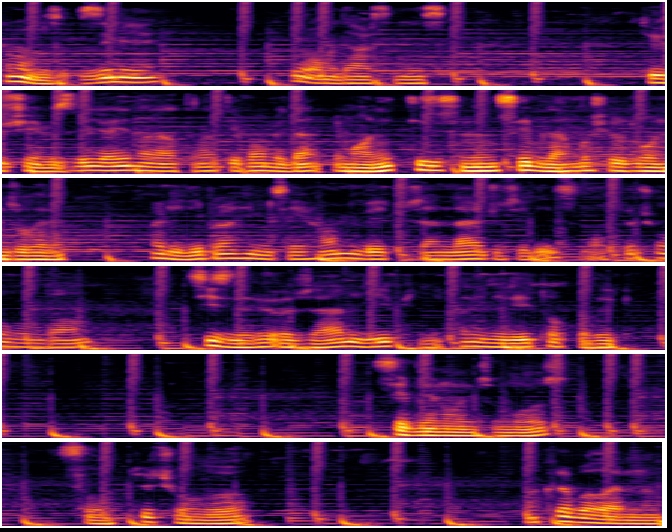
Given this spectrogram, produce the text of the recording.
kanalımızı izlemeye devam edersiniz. Türkçemizde yayın hayatına devam eden Emanet dizisinin sevilen başarılı oyuncuları Halil İbrahim Zeyhan ve Güzeller Güzeli Sıla Türkoğlu'ndan sizlere özel yepyeni kareleri topladık. Sevilen oyuncumuz Sıla Türkoğlu akrabalarının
